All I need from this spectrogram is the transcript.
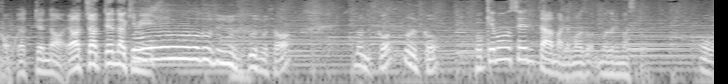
あやってんな。やっちゃってんな君。どうしました？何ですか？何ですか？ポケモンセンターまで戻戻りますと。お道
